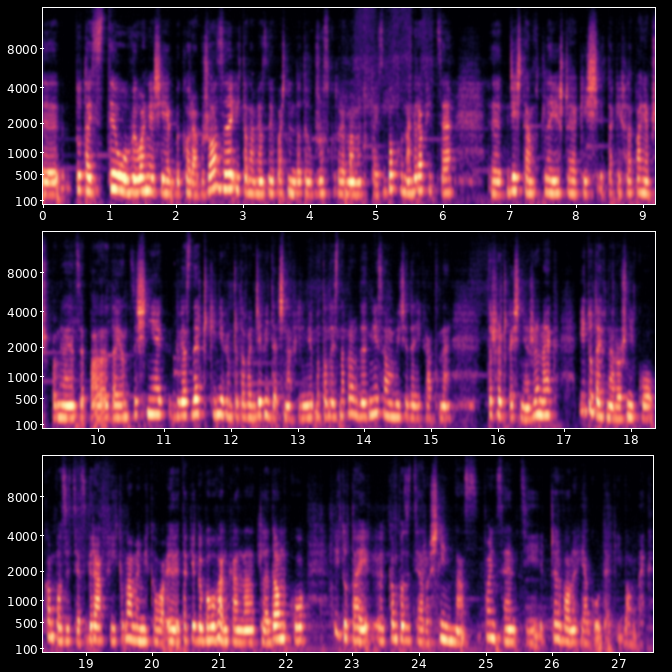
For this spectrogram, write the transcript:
Y, Tutaj z tyłu wyłania się jakby kora brzozy i to nawiązuje właśnie do tych brzoz, które mamy tutaj z boku na grafice. Y, Gdzieś tam w tle jeszcze jakieś takie chlapania przypominające padający śnieg, gwiazdeczki. Nie wiem, czy to będzie widać na filmie, bo to jest naprawdę niesamowicie delikatne. Troszeczkę śnieżynek. I tutaj w narożniku kompozycja z grafik. Mamy Mikoła- y, takiego bałwanka na tle domku. I tutaj kompozycja roślinna z poinsencji, czerwonych jagódek i bombek.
